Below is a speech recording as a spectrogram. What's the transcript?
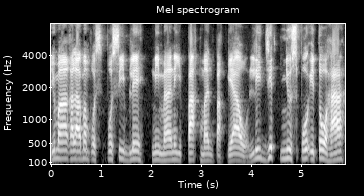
yung mga kalaban pos- posible ni Manny Pacman Pacquiao. Legit news po ito ha.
